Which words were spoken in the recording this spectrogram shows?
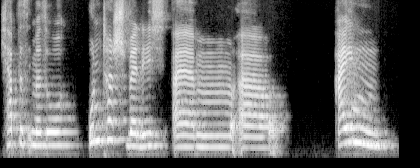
ich habe das immer so unterschwellig ähm, äh, ein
